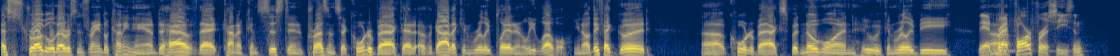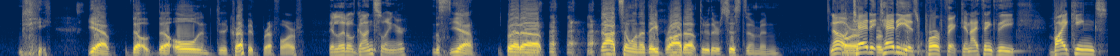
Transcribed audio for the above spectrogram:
has struggled ever since Randall Cunningham to have that kind of consistent presence at quarterback that of a guy that can really play at an elite level. You know, they've had good uh, quarterbacks, but no one who can really be They had Uh, Brett Favre for a season, yeah, the the old and decrepit Brett Favre. the little gunslinger. This, yeah, but uh, not someone that they brought up through their system. And No, Or- Teddy or- Teddy is perfect, and I think the Vikings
